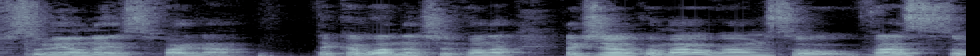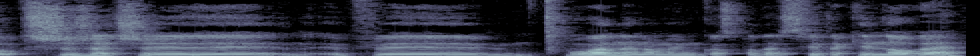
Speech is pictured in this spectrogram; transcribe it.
w sumie ona jest fajna. Taka ładna, czerwona. Także okłamałem wam, są, was są trzy rzeczy w, ładne na moim gospodarstwie, takie nowe,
